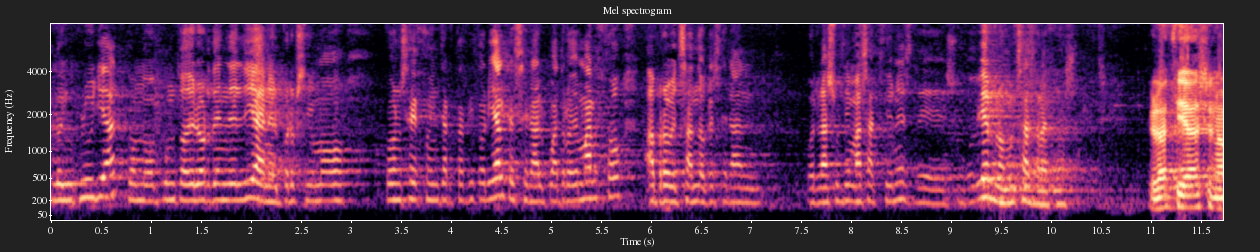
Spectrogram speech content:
lo incluya como punto del orden del día en el próximo Consejo Interterritorial, que será el 4 de marzo, aprovechando que serán pues, las últimas acciones de su Gobierno. Muchas gracias. Gracias, senador.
